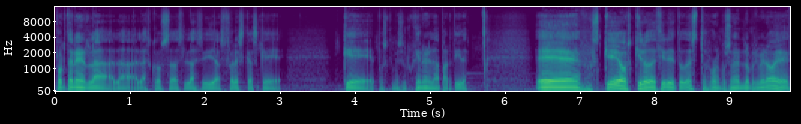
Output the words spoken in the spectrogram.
por tener las cosas las ideas frescas que que pues que me surgieron en la partida eh, pues, ¿Qué os quiero decir de todo esto? Bueno, pues lo primero, eh,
